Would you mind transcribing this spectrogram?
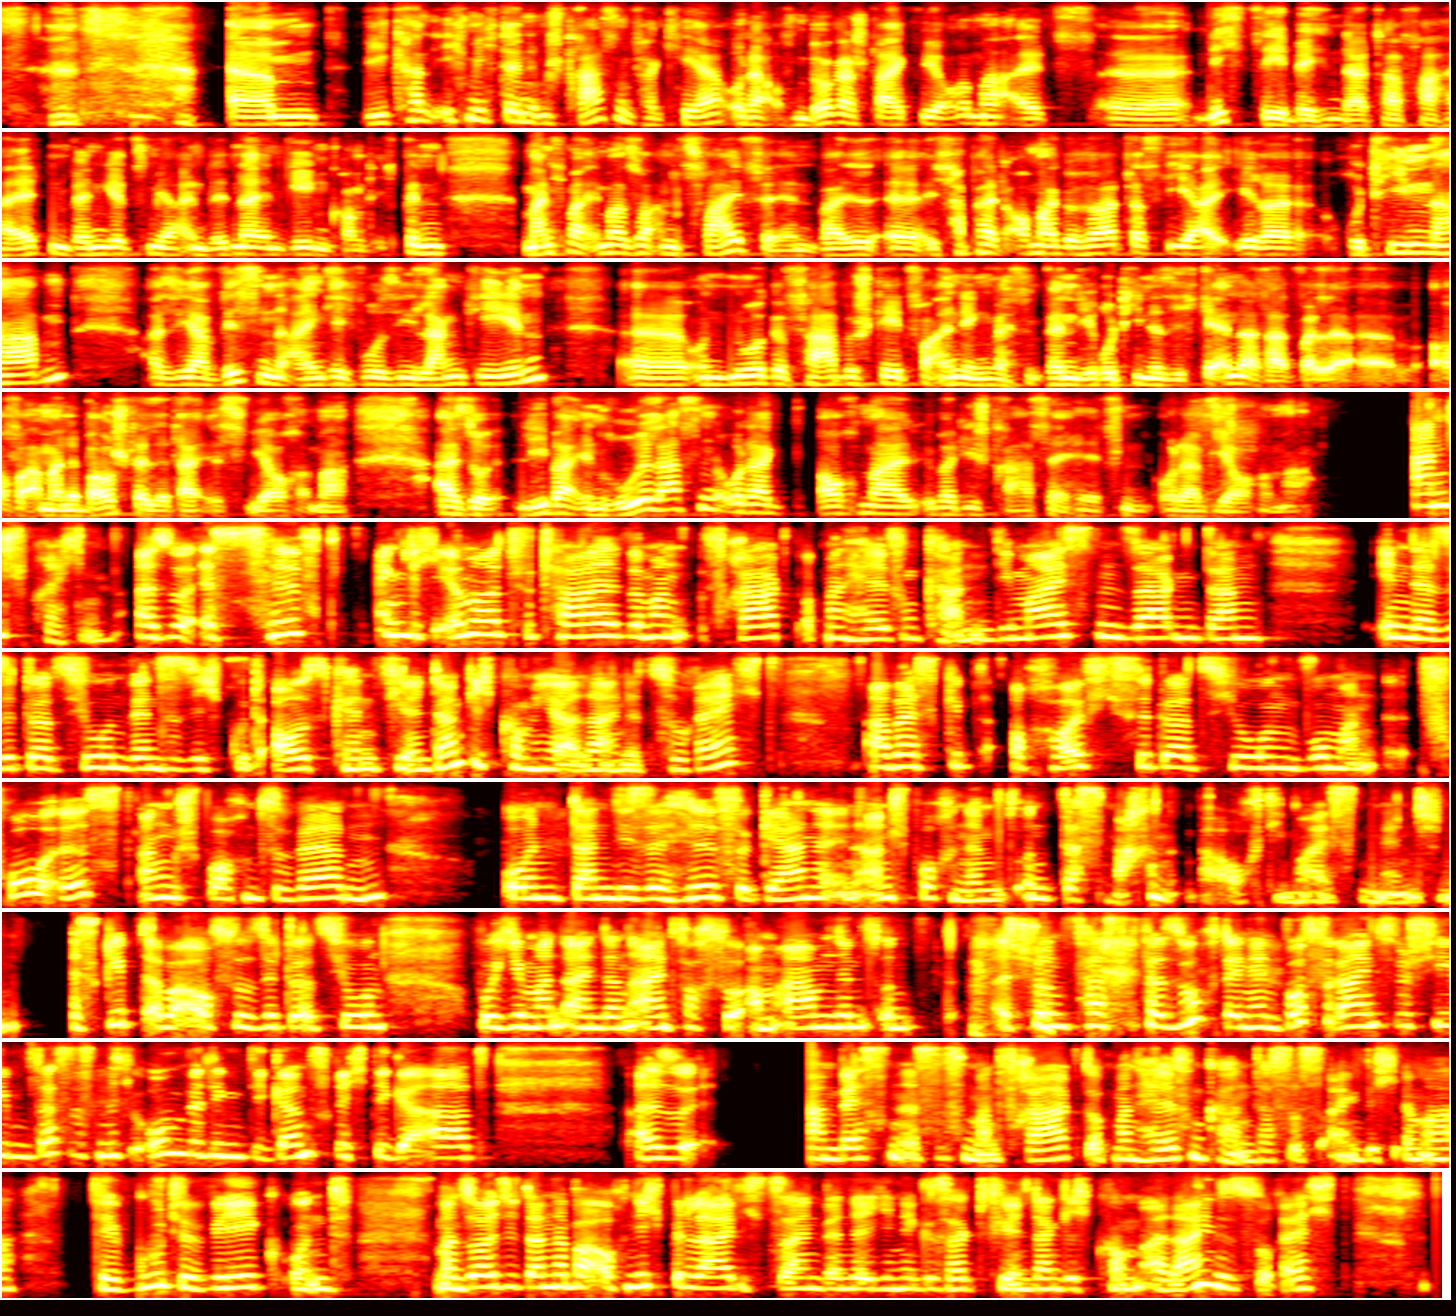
ähm, wie kann ich mich denn im Straßenverkehr oder auf dem Bürgersteig, wie auch immer, als äh, Nicht-Sehbehinderter verhalten, wenn jetzt mir ein Blinder entgegenkommt? Ich bin manchmal immer so am Zweifeln, weil äh, ich habe halt auch mal gehört, dass die ja ihre Routinen haben, also ja wissen eigentlich, wo sie lang gehen äh, und nur Gefahr besteht, vor allen Dingen, wenn, wenn die Routine sich geändert hat, weil äh, auf einmal eine Baustelle da ist, wie auch immer. Also lieber in Ruhe lassen oder auch mal über die Straße helfen oder wie auch immer ansprechen. Also es hilft eigentlich immer total, wenn man fragt, ob man helfen kann. Die meisten sagen dann in der Situation, wenn sie sich gut auskennen, vielen Dank, ich komme hier alleine zurecht. Aber es gibt auch häufig Situationen, wo man froh ist, angesprochen zu werden und dann diese Hilfe gerne in Anspruch nimmt. Und das machen aber auch die meisten Menschen. Es gibt aber auch so Situationen, wo jemand einen dann einfach so am Arm nimmt und schon fast versucht, in den Bus reinzuschieben. Das ist nicht unbedingt die ganz richtige Art. Also am besten ist es, man fragt, ob man helfen kann. Das ist eigentlich immer der gute Weg. Und man sollte dann aber auch nicht beleidigt sein, wenn derjenige sagt, vielen Dank, ich komme alleine zurecht.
